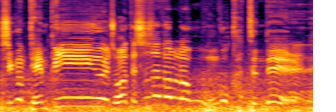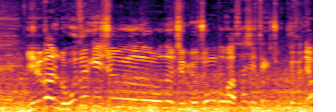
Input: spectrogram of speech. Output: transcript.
지금 댐핑을 저한테 찾아달라고 온 것 같은데 네네. 일반 로드 기준으로는 지금 이 정도가 사실 되게 좋거든요.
